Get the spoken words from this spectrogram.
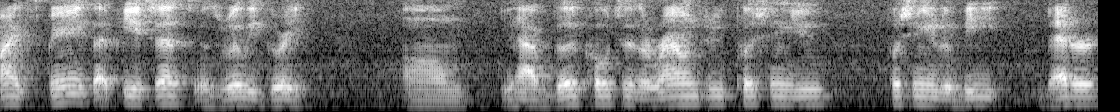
My experience at PHS was really great. Um, you have good coaches around you, pushing you, pushing you to be better,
